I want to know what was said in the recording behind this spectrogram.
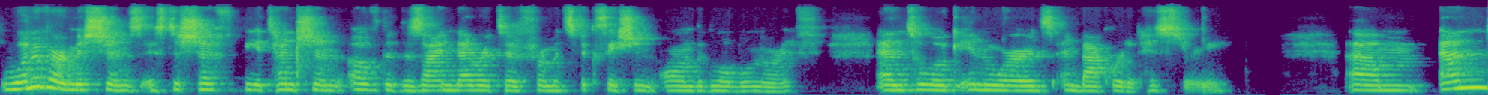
one of our missions is to shift the attention of the design narrative from its fixation on the global north and to look inwards and backward at history. Um, and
